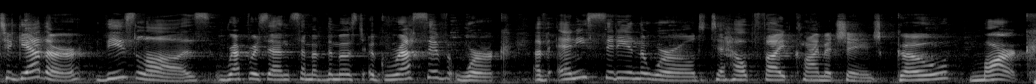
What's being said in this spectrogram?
Together, these laws represent some of the most aggressive work of any city in the world to help fight climate change. Go, Mark.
